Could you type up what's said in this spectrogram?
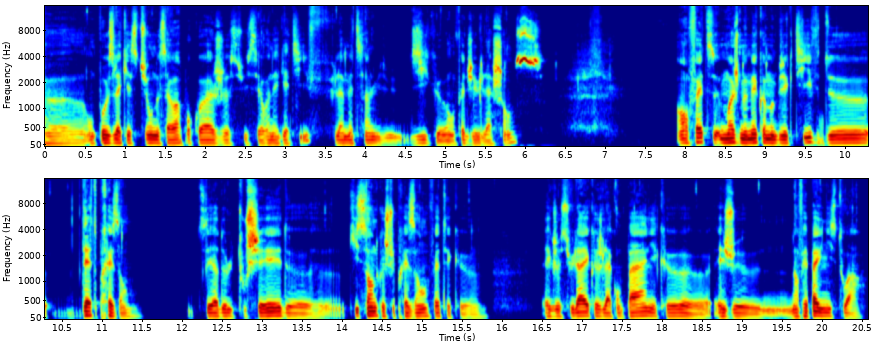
Euh, on pose la question de savoir pourquoi je suis séronégatif. La médecin lui dit que en fait j'ai eu de la chance. En fait, moi je me mets comme objectif d'être présent, c'est-à-dire de le toucher, de qu'il sente que je suis présent en fait et que je suis là et que je l'accompagne et que et je n'en fais pas une histoire.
